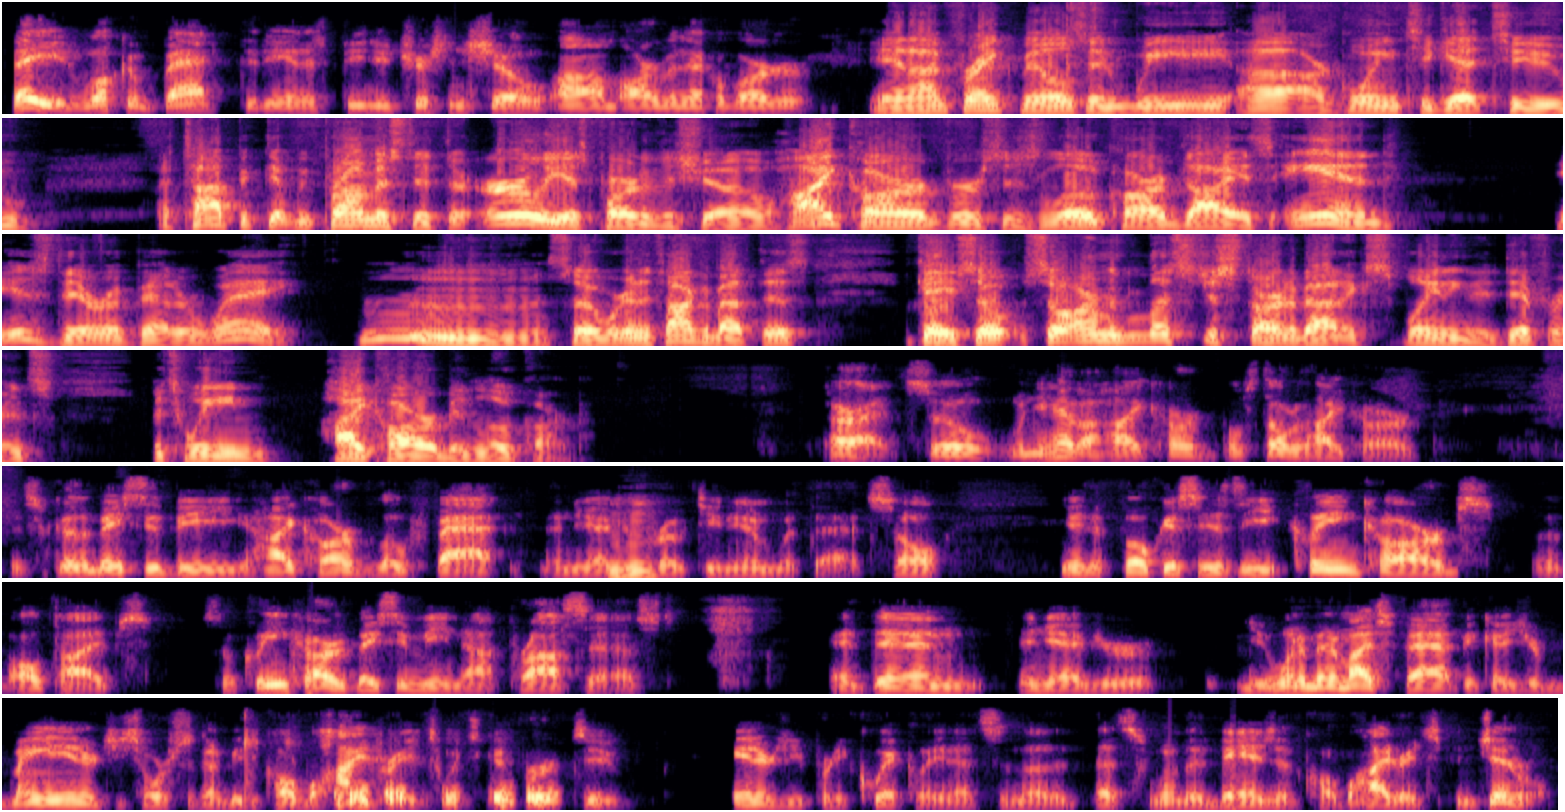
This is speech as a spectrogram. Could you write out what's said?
Hey, and welcome back to the NSP Nutrition Show. I'm Arman Eckelbarger. And I'm Frank Mills, and we uh, are going to get to a topic that we promised at the earliest part of the show high carb versus low carb diets. And is there a better way? Hmm. So we're going to talk about this. Okay, so so Arman, let's just start about explaining the difference between high carb and low carb? All right. So when you have a high carb, we'll start with high carb. It's going to basically be high carb, low fat, and you have mm-hmm. your protein in with that. So, you know, the focus is to eat clean carbs of all types. So clean carbs basically mean not processed. And then then you have your you want to minimize fat because your main energy source is going to be the carbohydrates, which convert to energy pretty quickly. And that's another that's one of the advantages of carbohydrates in general.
